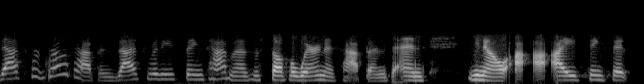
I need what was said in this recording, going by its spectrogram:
that's where growth happens. That's where these things happen. That's where self awareness happens. And you know I, I think that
